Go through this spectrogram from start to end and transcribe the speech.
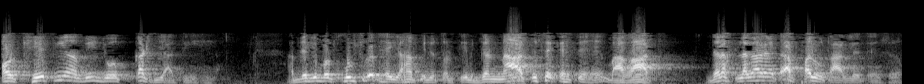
اور کھیتیاں بھی جو کٹ جاتی ہیں۔ اب دیکھیے، بہت خوبصورت ہے یہاں پہ جو ترتیب۔ جنات اسے کہتے ہیں باغات۔ درخت لگا رہتا ہے، پھل اتار لیتے ہیں صرف۔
